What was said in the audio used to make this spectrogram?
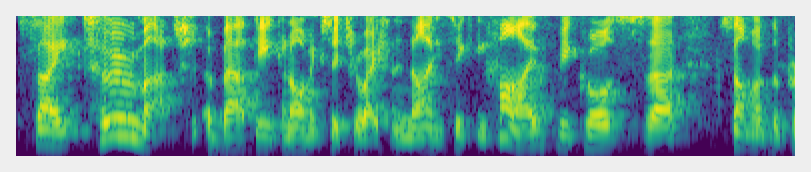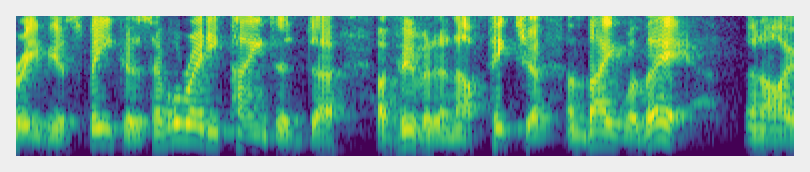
say too much about the economic situation in 1965 because uh, some of the previous speakers have already painted uh, a vivid enough picture and they were there and I,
